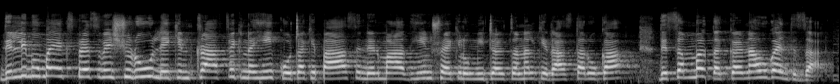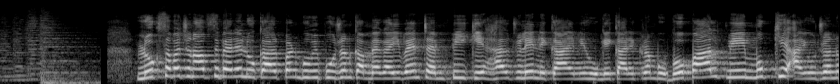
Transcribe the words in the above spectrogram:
दिल्ली मुंबई एक्सप्रेस वे शुरू, लेकिन ट्रैफ़िक नहीं। कोटा के पास निर्माणाधीन छह किलोमीटर टनल के रास्ता रोका। दिसंबर तक करना होगा इंतज़ार। लोकसभा चुनाव से पहले लोकार्पण, भूमि पूजन का मेगा इवेंट। एमपी के हर ज़िले निकाय में होंगे कार्यक्रम। भोपाल में मुख्य आयोजन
